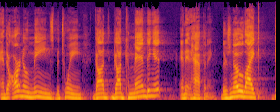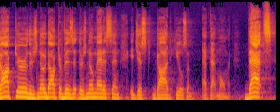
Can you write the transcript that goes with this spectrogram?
And there are no means between God, God commanding it and it happening. There's no like doctor, there's no doctor visit, there's no medicine. It just, God heals them at that moment. That's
